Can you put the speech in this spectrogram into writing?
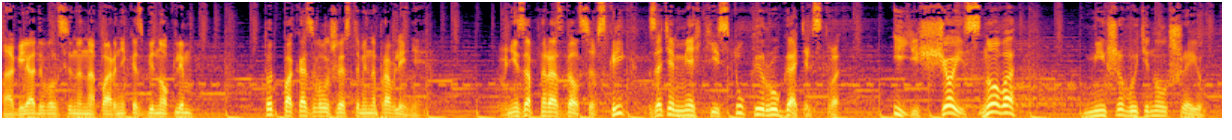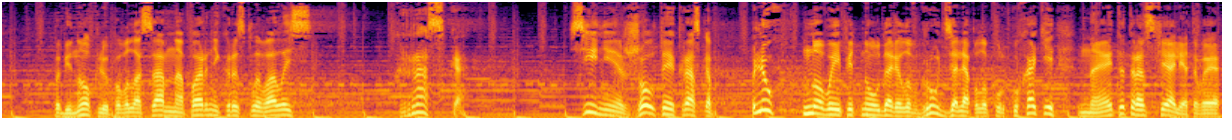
оглядывался на напарника с биноклем. Тот показывал жестами направления. Внезапно раздался вскрик, затем мягкий стук и ругательство. И еще, и снова Миша вытянул шею. По биноклю, по волосам напарника расплывалась краска. Синяя, желтая краска. Плюх! Новое пятно ударило в грудь, заляпало куртку хаки, на этот раз фиолетовая.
